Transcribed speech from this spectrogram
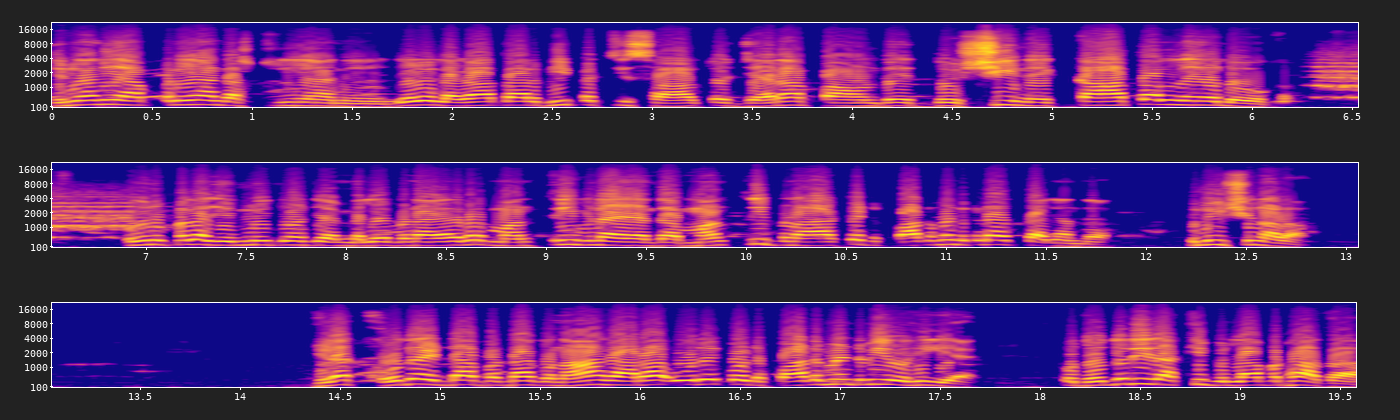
ਜਿਨ੍ਹਾਂ ਦੀਆਂ ਆਪਣੀਆਂ ਇੰਡਸਟਰੀਆਂ ਨੇ ਜਿਹੜੇ ਲਗਾਤਾਰ 20-25 ਸਾਲ ਤੋਂ ਜ਼ਹਿਰਾਂ ਪਾਉਣ ਦੇ ਦੋਸ਼ੀ ਨੇ ਕਾਤਲ ਨੇ ਉਹ ਲੋਕ। ਉਹਨੂੰ ਪਹਿਲਾਂ ਜਿਮਨੀ ਚੋਣ ਚ ਐਮਐਲਏ ਬਣਾਇਆ ਜਾਂਦਾ, ਫਿਰ ਮੰਤਰੀ ਬਣਾਇਆ ਜਾਂਦਾ। ਮੰਤਰੀ ਬਣਾ ਕੇ ਡਿਪਾਰਟਮੈਂਟ ਕਿਹੜਾ ਦਿੱਤਾ ਜਾਂਦਾ? ਪੋਲੂਸ਼ਨ ਵਾਲਾ। ਜਿਹੜਾ ਖੁਦ ਐਡਾ ਵੱਡਾ ਗੁਨਾਹਗਾਰ ਆ, ਉਹਦੇ ਕੋਲ ਡਿਪਾਰਟਮੈਂਟ ਵੀ ਉਹੀ ਹੈ। ਉਹ ਦੁੱਧ ਦੀ ਰਾਖੀ ਬਿੱਲਾ ਬਿਠਾਤਾ।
